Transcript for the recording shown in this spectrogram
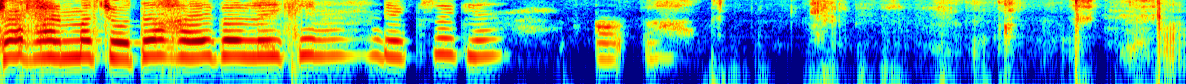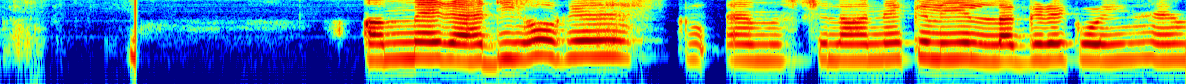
शायद हेलमेट छोटा है लेकिन देख सके। अब मैं रेडी हो गए चलाने के लिए। लग रहे कोई है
